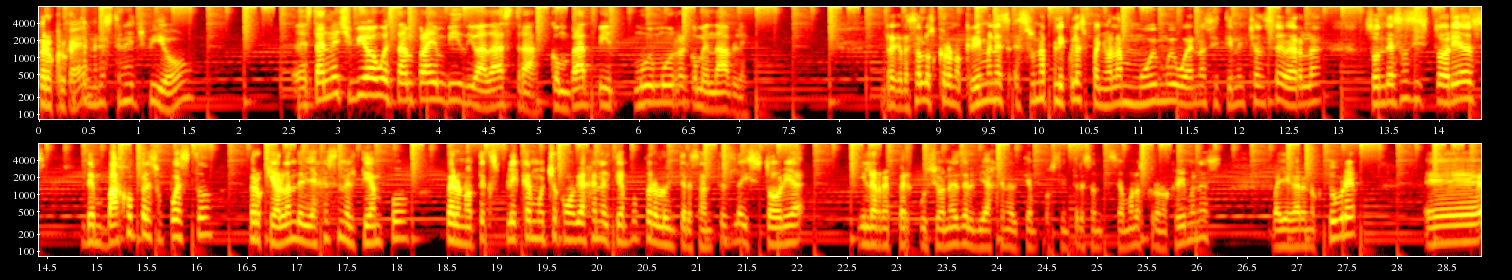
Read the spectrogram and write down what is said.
pero creo que también está en HBO. Está en HBO o está en Prime Video, Adastra, con Brad Pitt. Muy, muy recomendable. Regresa a los cronocrímenes. Es una película española muy, muy buena. Si tienen chance de verla, son de esas historias de bajo presupuesto, pero que hablan de viajes en el tiempo, pero no te explican mucho cómo viaja en el tiempo. Pero lo interesante es la historia y las repercusiones del viaje en el tiempo. Está interesante. Se llama Los cronocrímenes. Va a llegar en octubre. Eh,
